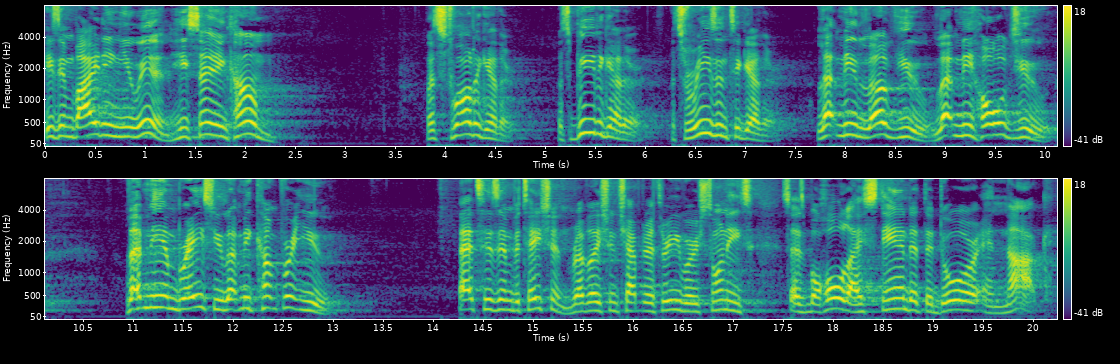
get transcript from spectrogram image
He's inviting you in. He's saying, Come, let's dwell together, let's be together, let's reason together. Let me love you, let me hold you, let me embrace you, let me comfort you. That's his invitation. Revelation chapter 3, verse 20 says, Behold, I stand at the door and knock.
